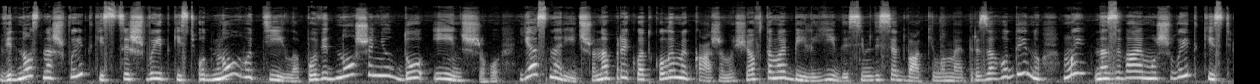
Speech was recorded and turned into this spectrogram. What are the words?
Відносна швидкість це швидкість одного тіла по відношенню до іншого. Ясна річ, що, наприклад, коли ми кажемо, що автомобіль їде 72 км за годину, ми називаємо швидкість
